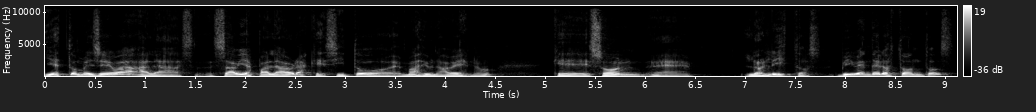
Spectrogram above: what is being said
Y esto me lleva a las sabias palabras que cito más de una vez, ¿no? Que son eh, los listos viven de los tontos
